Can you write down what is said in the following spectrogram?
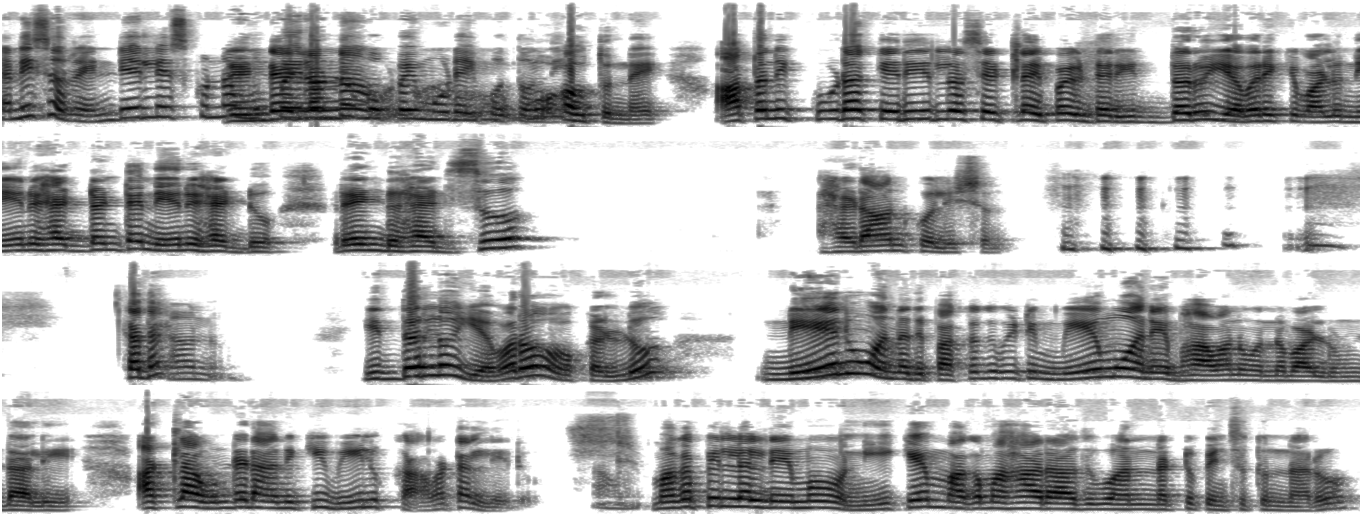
కనీసం రెండేళ్ళు వేసుకున్నా ముప్పై రెండు ముప్పై మూడు అయిపోతుంది అవుతున్నాయి. అతనికి కూడా కెరీర్లో సెటిల్ అయిపోయి ఉంటారు. ఇద్దరు ఎవరికి వాళ్ళు? నేను హెడ్ అంటే నేను హెడ్. రెండు హెడ్స్ హెడ్ ఆన్ కొలిషన్. కదా? అవును. ఇద్దరిలో ఎవరో ఒకళ్ళు నేను అన్నది పక్కకు పెట్టి మేము అనే భావన ఉన్న వాళ్ళు ఉండాలి. అట్లా ఉండడానికి వీలు కావటం లేదు. మగపిల్లలనేమో నీకేం మగ మహారాజు అన్నట్టు పెంచుతున్నారు.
